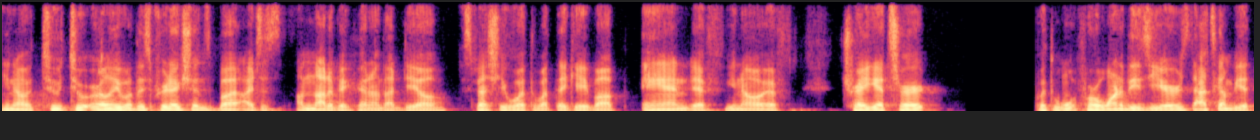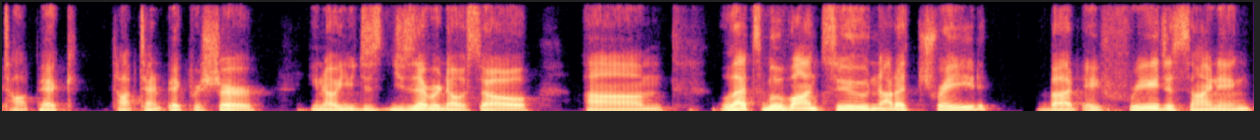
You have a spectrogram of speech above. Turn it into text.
you know, too too early with these predictions, but I just I'm not a big fan of that deal, especially with what they gave up. And if you know if Trae gets hurt with for one of these years, that's going to be a top pick, top ten pick for sure. You know, you just you just never know. So um, let's move on to not a trade, but a free agent signing,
